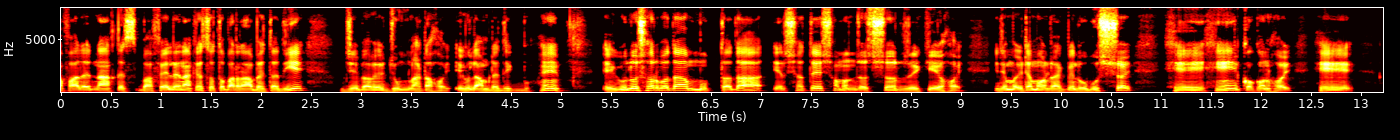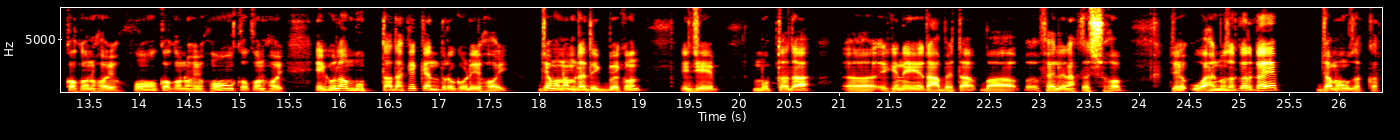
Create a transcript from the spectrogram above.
আফালে নাকেস বা ফেলে নাকেস অথবা রাবেতা দিয়ে যেভাবে জুমলাটা হয়, এগুলো আমরা দেখব হ্যাঁ? এগুলো সর্বদা মুক্তাদা এর সাথে সামঞ্জস্য রেখে হয়। এই যে এটা মনে রাখবেন, অবশ্যই হে হে কখন হয়, হে কখন হয়, হো কখন হয়, হো কখন হয়, এগুলো মুক্তাদাকে কেন্দ্র করে হয়। যেমন আমরা দেখব এখন, এই যে মুক্তাদা এখানে রাবেতা বা ফেলে নাকেস সহ যে ওয়াহেদ মুজাক্কর গায়েব জামা মুজাক্কর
